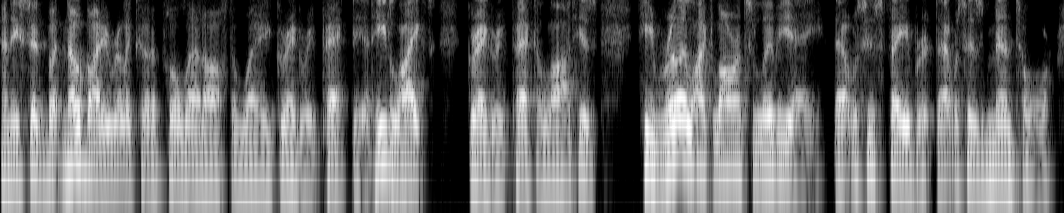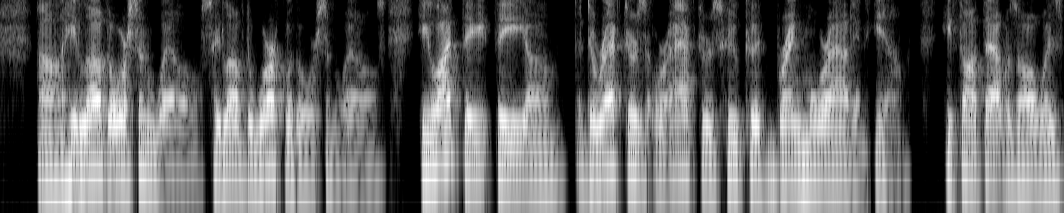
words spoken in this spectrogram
And he said, but nobody really could have pulled that off the way Gregory Peck did. He liked Gregory Peck a lot. His he really liked Laurence Olivier. That was his favorite. That was his mentor. Uh, he loved Orson Welles. He loved to work with Orson Welles. He liked the the um, directors or actors who could bring more out in him. He thought that was always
